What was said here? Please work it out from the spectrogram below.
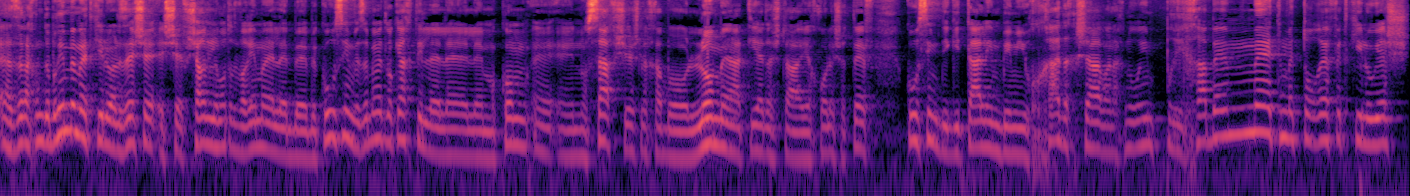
אז אנחנו מדברים באמת כאילו על זה ש, שאפשר ללמוד את הדברים האלה בקורסים, וזה באמת לוקח אותי למקום אה, נוסף שיש לך בו לא מעט ידע שאתה יכול לשתף. קורסים דיגיטליים, במיוחד עכשיו, אנחנו רואים פריחה באמת מטורפת, כאילו יש...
